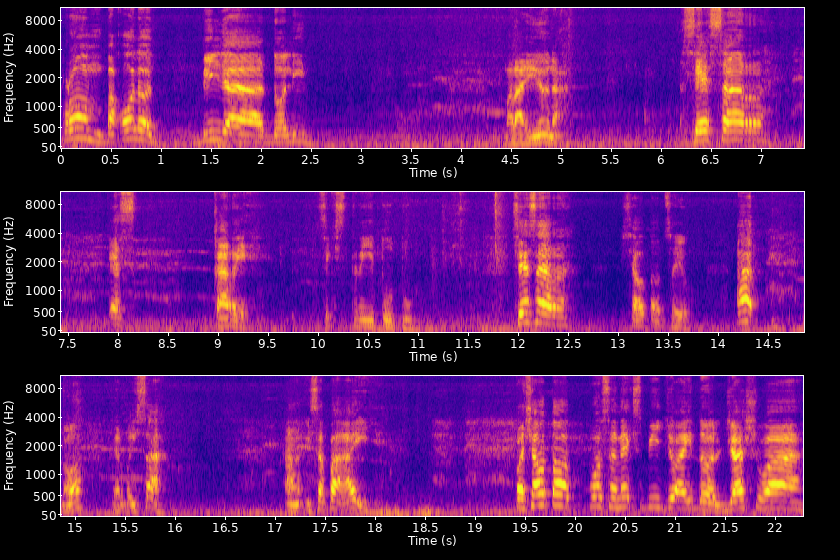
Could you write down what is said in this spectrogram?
from Bacolod, Villa Dolid. Malayo yun ah. Cesar Escare 6322. Cesar, shoutout sa'yo. At, no, meron pa isa. Ang isa pa ay Pa-shoutout po sa next video idol, Joshua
